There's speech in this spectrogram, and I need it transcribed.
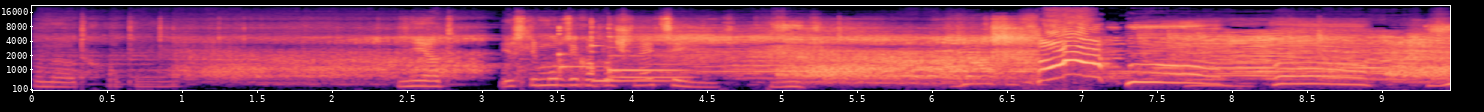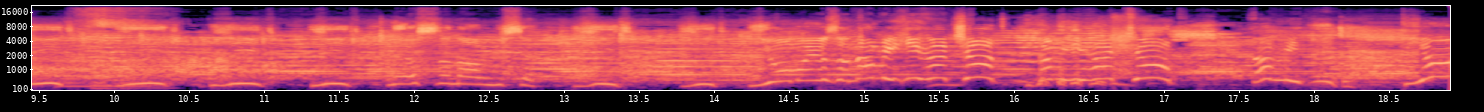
Фу, ми от хати не. Нет, если музыка почнеться, їдь. Їдь. Я Їдь, їдь, їдь, їдь, не останавливайся, їдь, їдь. Йомаю, за нами гігачат! Там гігачат! Там і...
